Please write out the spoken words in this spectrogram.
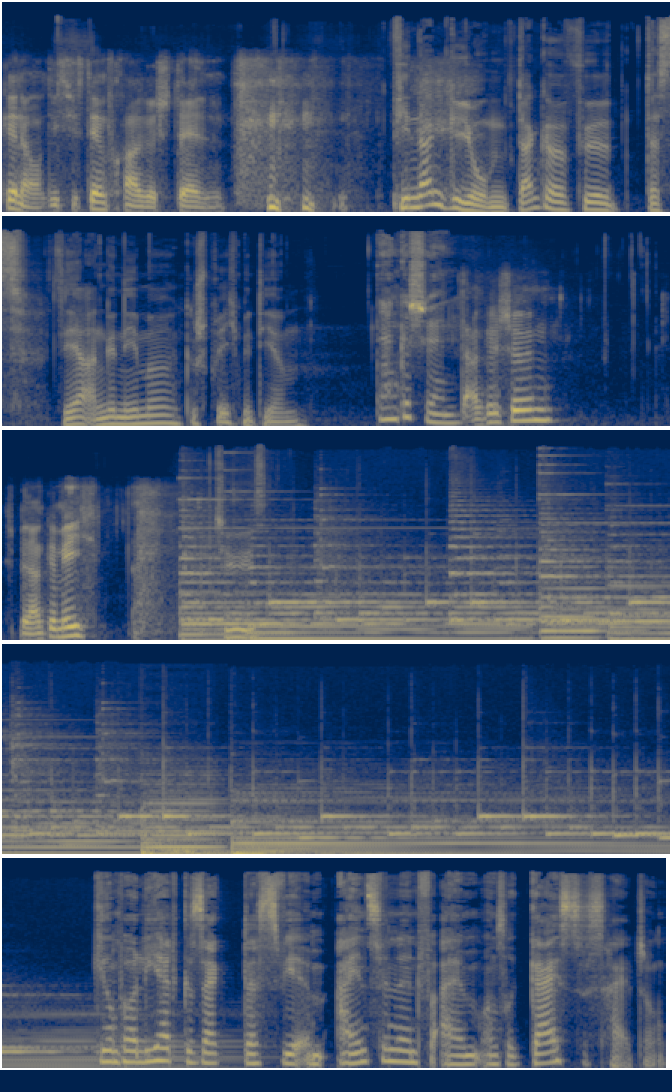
Genau, die Systemfrage stellen. Vielen Dank, Guillaume. Danke für das sehr angenehme Gespräch mit dir. Dankeschön. Dankeschön. Ich bedanke mich. Tschüss. Guillaume Pauli hat gesagt, dass wir im Einzelnen vor allem unsere Geisteshaltung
